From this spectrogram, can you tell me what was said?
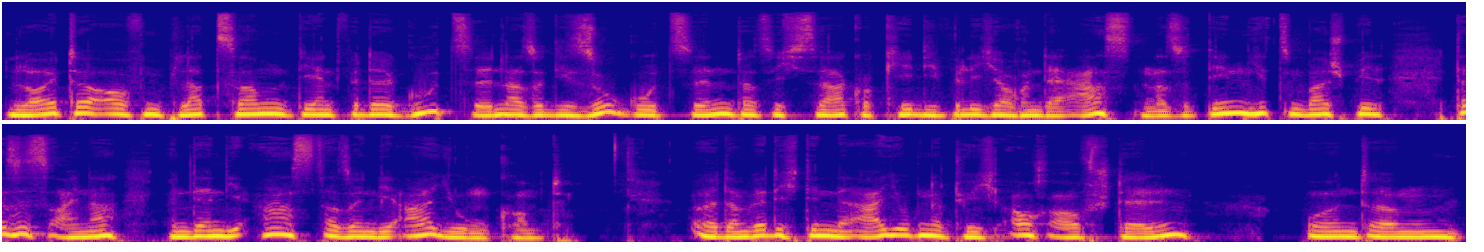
Leute auf dem Platz haben, die entweder gut sind, also die so gut sind, dass ich sage, okay, die will ich auch in der ersten. Also den hier zum Beispiel, das ist einer, wenn der in die erste, also in die A-Jugend kommt, äh, dann werde ich den in der A-Jugend natürlich auch aufstellen und ähm,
